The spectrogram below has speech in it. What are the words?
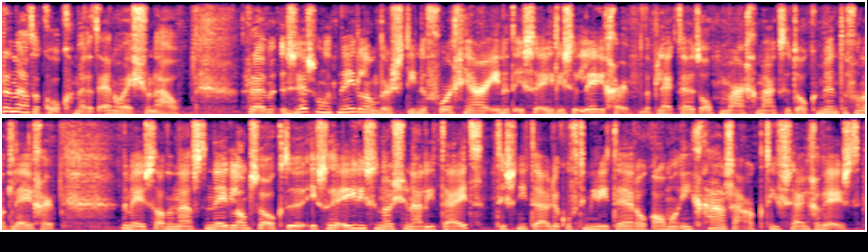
Renate Kok met het NOS Journaal. Ruim 600 Nederlanders dienden vorig jaar in het Israëlische leger. Dat blijkt uit openbaar gemaakte documenten van het leger. De meesten hadden naast de Nederlandse ook de Israëlische nationaliteit. Het is niet duidelijk of de militairen ook allemaal in Gaza actief zijn geweest.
